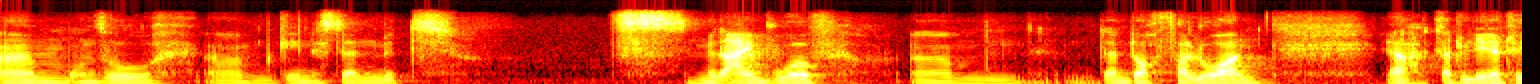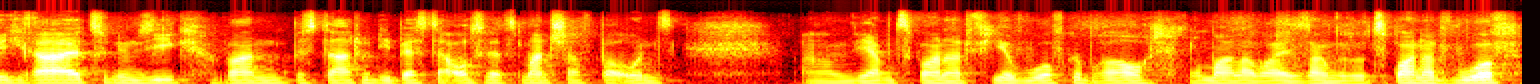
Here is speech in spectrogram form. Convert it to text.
Ähm, und so ähm, ging es dann mit, mit einem Wurf ähm, dann doch verloren. Ja, gratuliere natürlich Rahe zu dem Sieg, waren bis dato die beste Auswärtsmannschaft bei uns. Ähm, wir haben 204 Wurf gebraucht. Normalerweise sagen wir so 200 Wurf,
